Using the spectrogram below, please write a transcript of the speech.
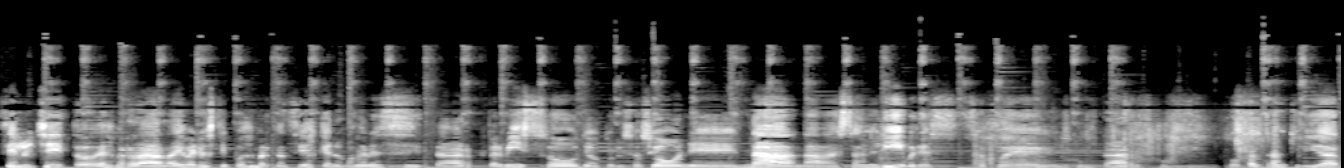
Sí, Luchito, es verdad. Hay varios tipos de mercancías que no van a necesitar permiso, de autorizaciones, nada, nada. Están libres. Se pueden comprar con total tranquilidad,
